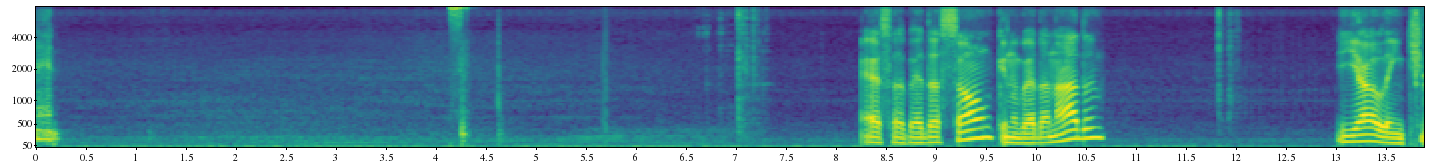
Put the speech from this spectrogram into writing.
É. Essa vedação, que não vai dar nada. E a lente.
